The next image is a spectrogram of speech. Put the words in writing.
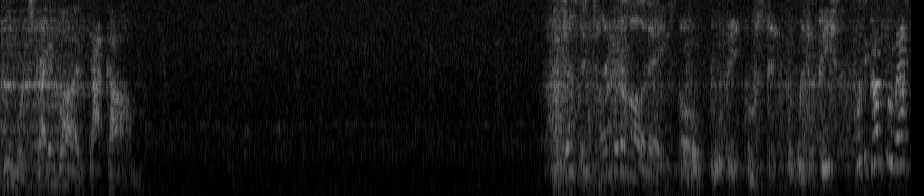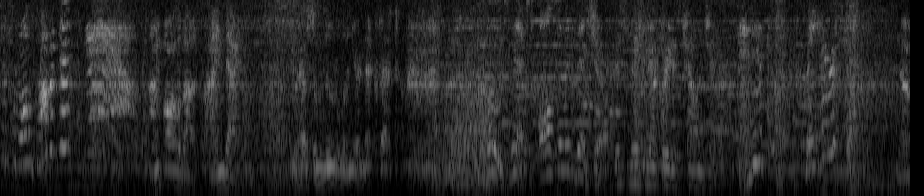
DreamWorksDragonsLive.com. Just in time for the holidays. Oh, we'll be hosting the winter feast. With the Kung Fu masters from all the provinces? Yeah! I'm all about fine dining. You have some noodle in your neck fat. Po's next awesome adventure. This may be our greatest challenge ever. And it? Raiders? No.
